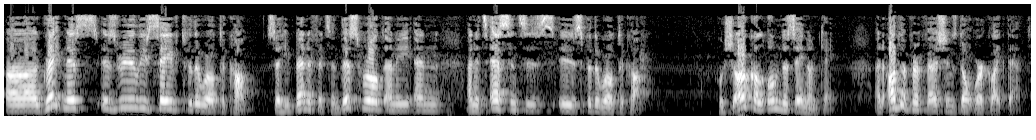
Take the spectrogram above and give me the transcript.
uh, greatness is really saved for the world to come. So he benefits in this world, and he, and and its essence is, is for the world to come. And other professions don't work like that.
